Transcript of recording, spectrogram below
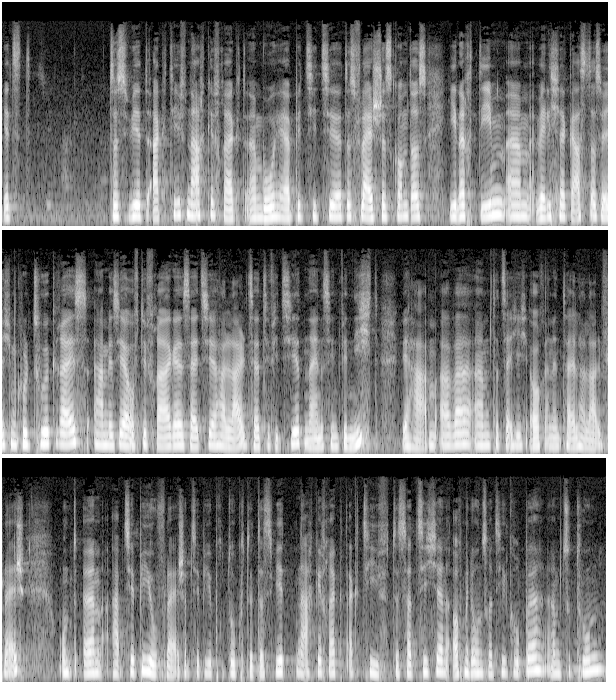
Jetzt das wird aktiv nachgefragt. Ähm, woher bezieht ihr das Fleisch? Das kommt aus, je nachdem, ähm, welcher Gast aus welchem Kulturkreis, haben wir sehr oft die Frage, seid ihr halal zertifiziert? Nein, sind wir nicht. Wir haben aber ähm, tatsächlich auch einen Teil Halalfleisch. Und ähm, habt ihr Biofleisch, habt ihr Bioprodukte? Das wird nachgefragt aktiv. Das hat sicher auch mit unserer Zielgruppe ähm, zu tun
